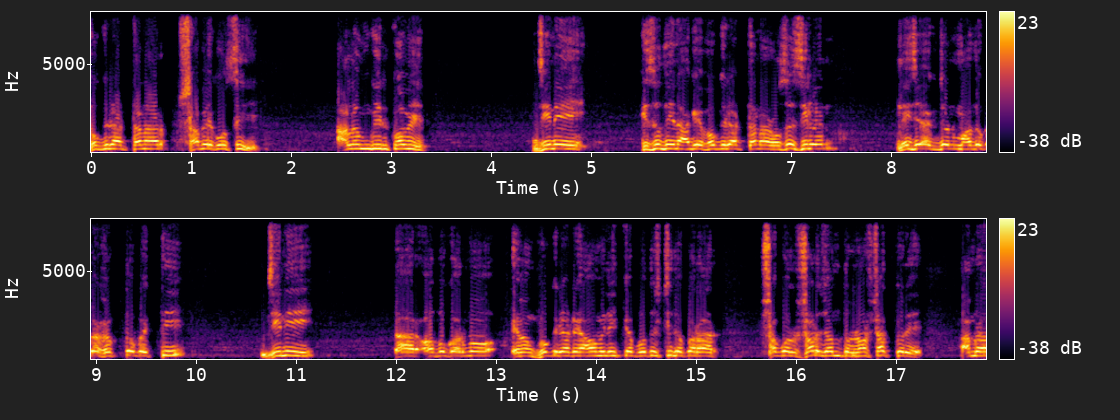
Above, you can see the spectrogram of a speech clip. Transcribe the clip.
ফকিরহাট থানার সাবেক ওসি আলমগীর কবির, যিনি কিছুদিন আগে ফকিরহাট থানার ওসি ছিলেন, নিজে একজন মাদকাসক্ত ব্যক্তি, যিনি তার অপকর্ম এবং ফকিরহাটে আওয়ামী লীগকে প্রতিষ্ঠিত করার সকল ষড়যন্ত্র নস্বাত করে আমরা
